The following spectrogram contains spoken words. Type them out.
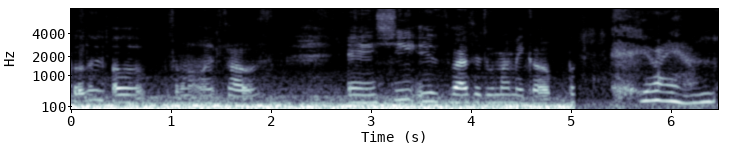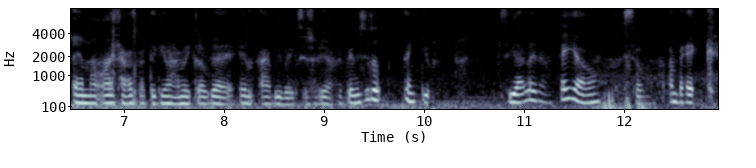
pulling up to my aunt's house and she is about to do my makeup. Here i am at my aunt's house about to get my makeup done and i'll be back to show y'all to finish it up thank you. See y'all later. Hey y'all. So i'm back.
